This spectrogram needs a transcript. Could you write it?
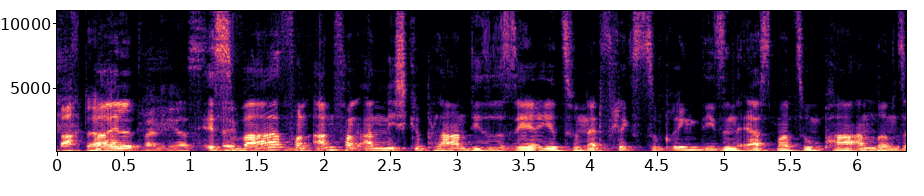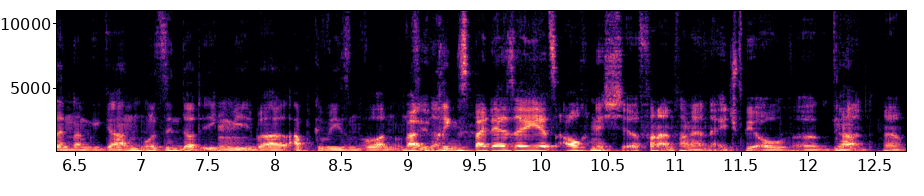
Macht er weil weil es war von Anfang an nicht geplant, diese Serie zu Netflix zu bringen. Die sind erstmal zu ein paar anderen Sendern gegangen und sind dort irgendwie überall abgewiesen worden. Und war übrigens bei der Serie jetzt auch nicht äh, von Anfang an HBO äh, geplant. Ja. dann,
